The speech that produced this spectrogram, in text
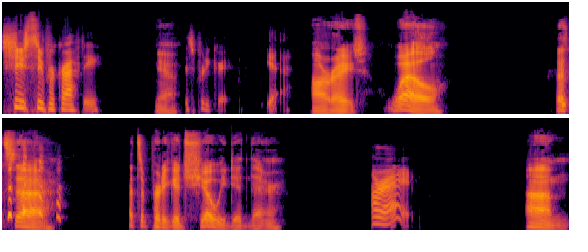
She's super crafty. Yeah. It's pretty great. Yeah. All right. Well, that's uh that's a pretty good show we did there. All right. Um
